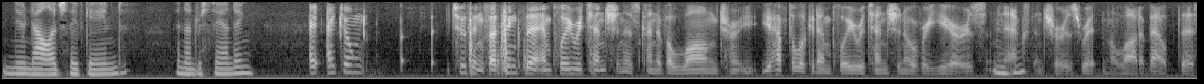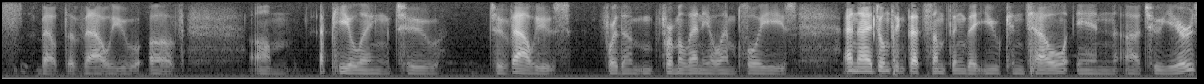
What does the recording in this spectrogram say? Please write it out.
new knowledge they've gained and understanding? I, I don't two things. I think that employee retention is kind of a long term. You have to look at employee retention over years. I mean, mm-hmm. Accenture has written a lot about this about the value of um, appealing to to values for them for millennial employees, and I don't think that's something that you can tell in uh, two years.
